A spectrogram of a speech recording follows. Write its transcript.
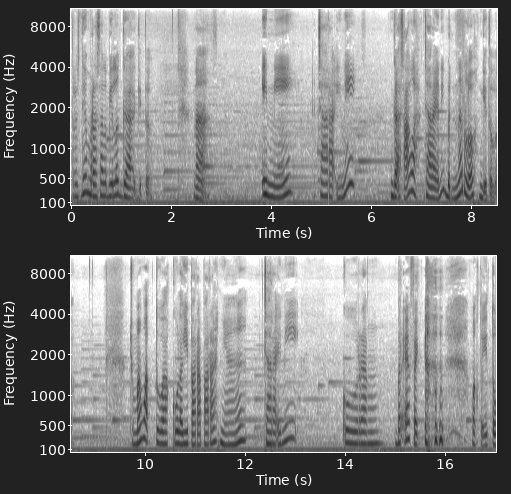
Terus dia merasa lebih lega gitu. Nah ini cara ini nggak salah. Cara ini bener loh gitu loh. Cuma waktu aku lagi parah-parahnya cara ini kurang berefek. Waktu itu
